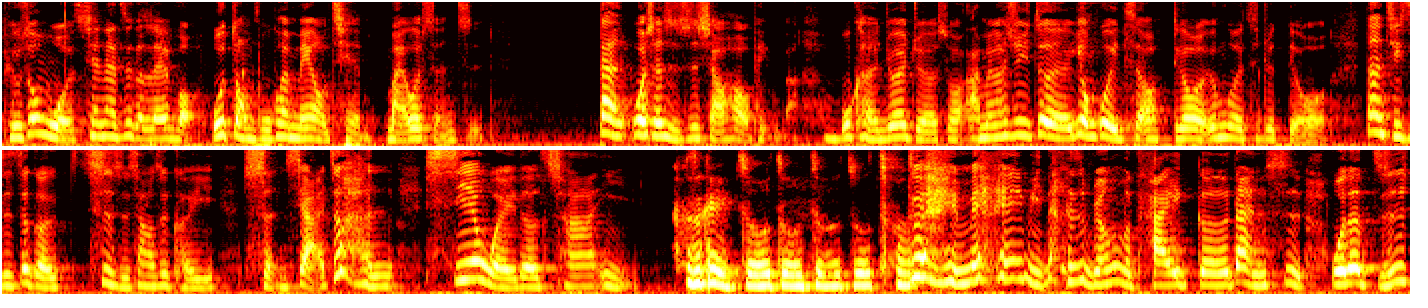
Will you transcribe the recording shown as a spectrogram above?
比如说我现在这个 level，我总不会没有钱买卫生纸，但卫生纸是消耗品吧？嗯、我可能就会觉得说啊，没关系，这个用过一次哦，丢了，用过一次就丢了。但其实这个事实上是可以省下来，这很些微的差异，它 是可以折折折折折。对，maybe，但是不用那么胎割。但是我的只是。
